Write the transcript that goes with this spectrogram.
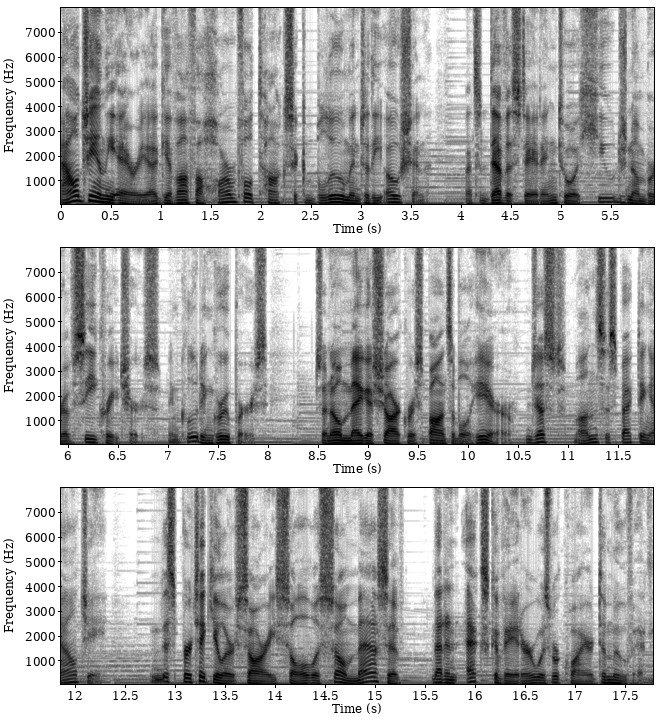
algae in the area give off a harmful toxic bloom into the ocean that's devastating to a huge number of sea creatures, including groupers. So no mega shark responsible here, just unsuspecting algae. This particular sorry soul was so massive that an excavator was required to move it.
